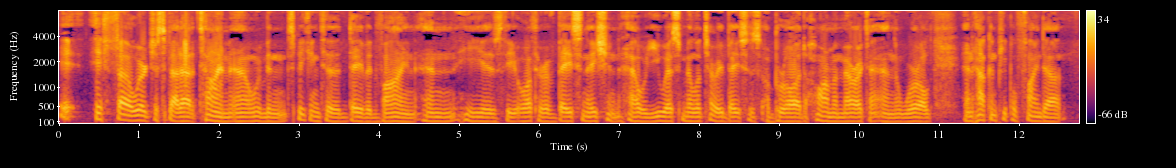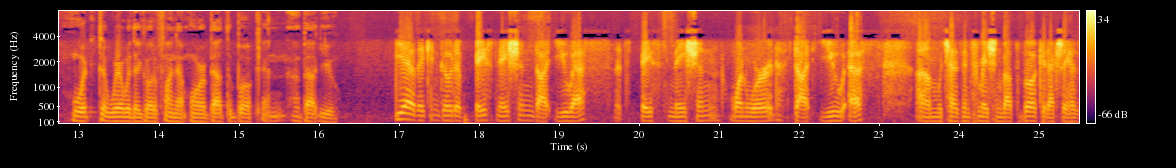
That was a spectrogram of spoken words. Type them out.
If uh, we're just about out of time, uh, we've been speaking to David Vine, and he is the author of Base Nation How U.S. Military Bases Abroad Harm America and the World. And how can people find out what, where would they go to find out more about the book and about you? Yeah, they can go to basenation.us that's basenation, one word, dot us, um, which has information about the book. It actually has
